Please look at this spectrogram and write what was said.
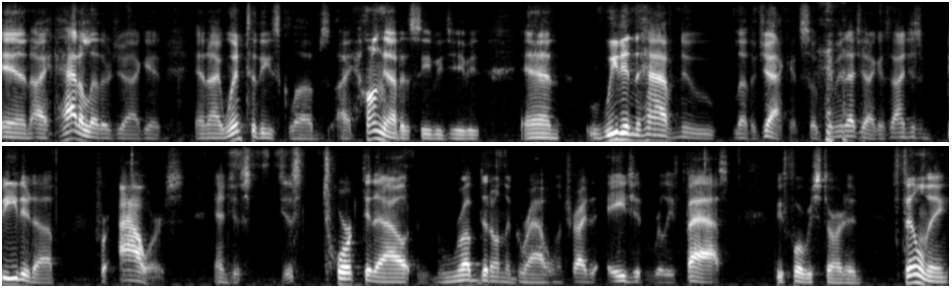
And I had a leather jacket, and I went to these clubs. I hung out at CBGBs, and we didn't have new leather jackets, so give me that jacket. So I just beat it up for hours and just just torqued it out, rubbed it on the gravel, and tried to age it really fast before we started filming.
